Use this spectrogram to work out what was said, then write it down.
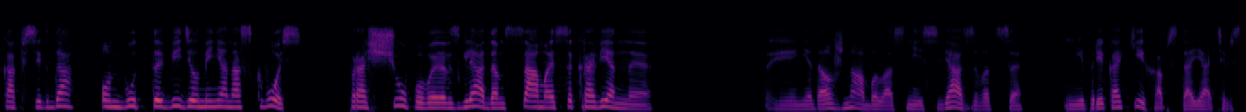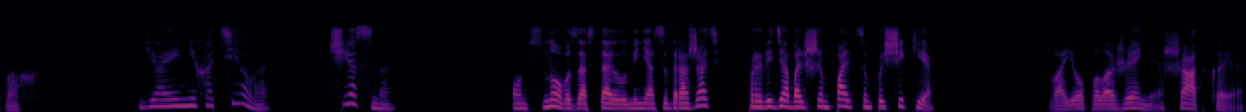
Как всегда, он будто видел меня насквозь, прощупывая взглядом самое сокровенное. Ты не должна была с ней связываться ни при каких обстоятельствах. Я и не хотела, честно. Он снова заставил меня задрожать, проведя большим пальцем по щеке. Твое положение шаткое.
